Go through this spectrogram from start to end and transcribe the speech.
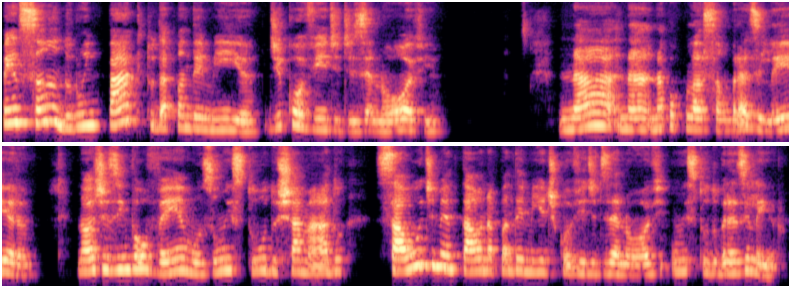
Pensando no impacto da pandemia de Covid-19 na, na, na população brasileira, nós desenvolvemos um estudo chamado Saúde Mental na Pandemia de Covid-19, um estudo brasileiro.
